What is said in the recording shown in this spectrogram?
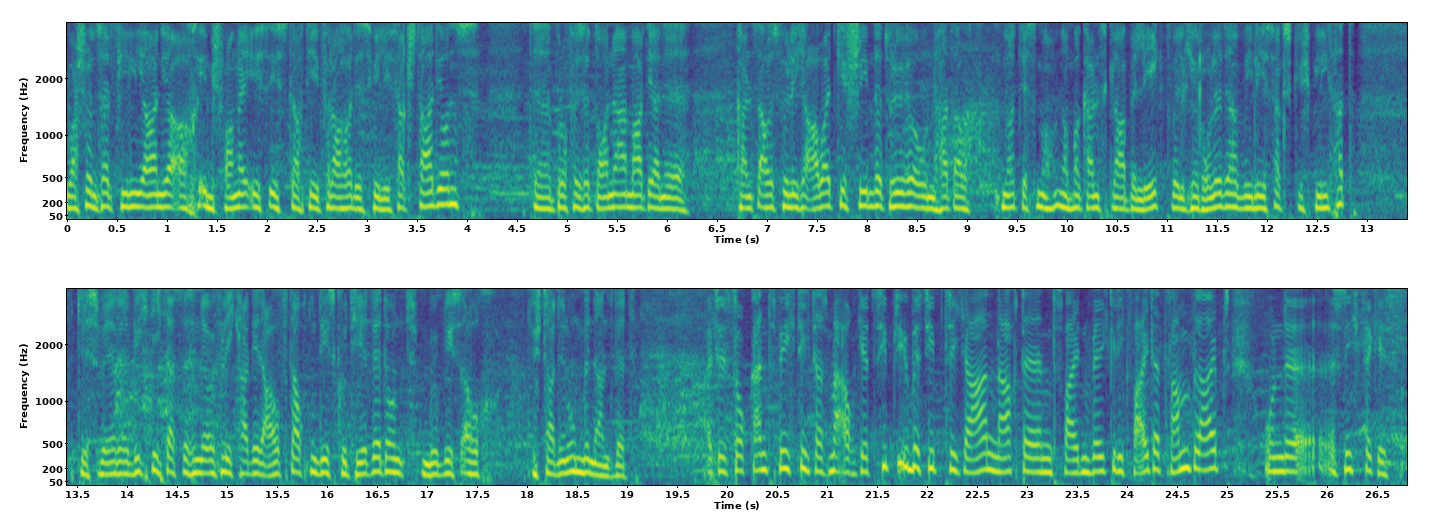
was schon seit vielen Jahren ja auch im Schwanger ist, ist auch die Frage des Willi-Sachs-Stadions. Der Professor Dornheim hat ja eine ganz ausführliche Arbeit geschrieben darüber und hat auch das nochmal ganz klar belegt, welche Rolle der Willi Sachs gespielt hat. Das wäre wichtig, dass das in der Öffentlichkeit wieder auftaucht und diskutiert wird und möglichst auch das Stadion umbenannt wird. Also es ist doch ganz wichtig, dass man auch jetzt über 70 Jahre nach dem Zweiten Weltkrieg weiter dran bleibt und äh, es nicht vergisst.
